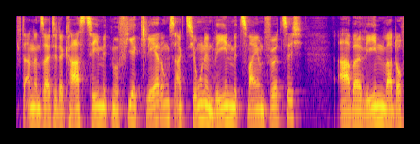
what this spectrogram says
Auf der anderen Seite der KSC mit nur 4 Klärungsaktionen, Wehen mit 42. Aber Wehen war, doch,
